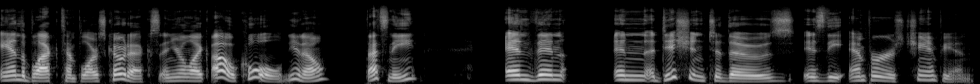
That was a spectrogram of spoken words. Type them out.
and the Black Templars Codex. And you're like, oh, cool, you know, that's neat. And then in addition to those is the Emperor's Champion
